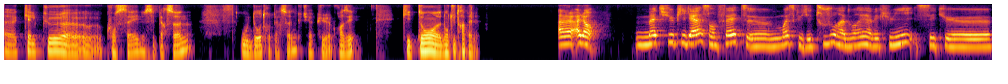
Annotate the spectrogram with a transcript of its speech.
euh, quelques euh, conseils de ces personnes ou d'autres personnes que tu as pu croiser qui dont tu te rappelles? Alors, Mathieu Pigas, en fait, moi, ce que j'ai toujours adoré avec lui, c'est que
